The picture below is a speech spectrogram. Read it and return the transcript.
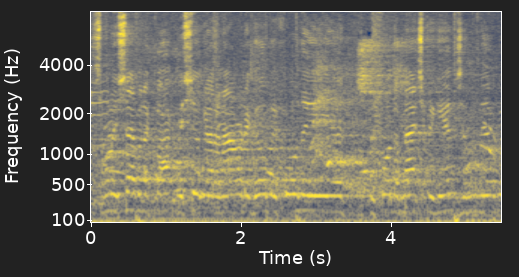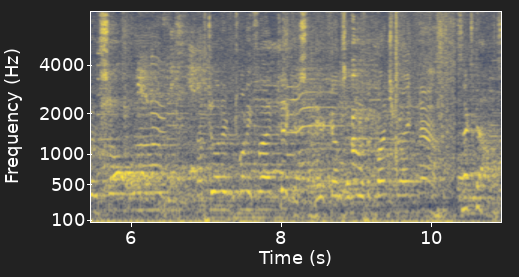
It's only 7 o'clock. We still got an hour to go before the, uh, before the match begins, and have been sold uh, about 225 tickets. And here comes another bunch right now. Six dollars.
